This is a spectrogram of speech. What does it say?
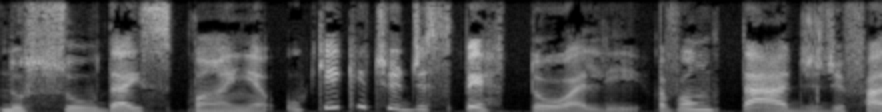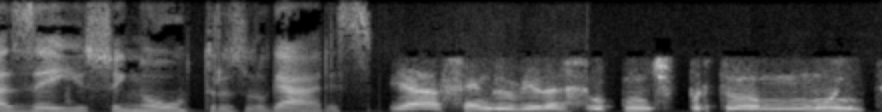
no sul da Espanha, o que que te despertou ali? A vontade de fazer isso em outros lugares? Yeah, sem dúvida. O que me despertou muito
